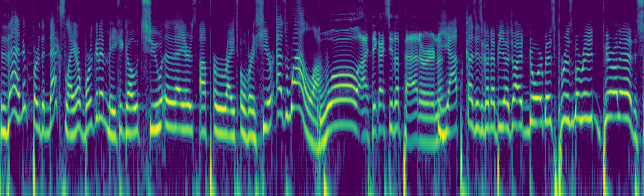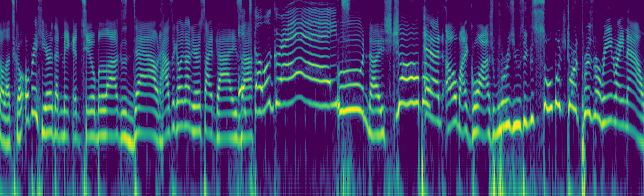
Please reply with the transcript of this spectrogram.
Then for the next layer, we're going to make it go two layers up right over here as well. Whoa, I think I see the pattern. Yep, because it's going to be a ginormous prismarine pyramid. So let's go over here, then make it two blocks down. How's it going on your side, guys? It's going great. Ooh, nice job. And oh my gosh, we're using so much dark prismarine right now.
